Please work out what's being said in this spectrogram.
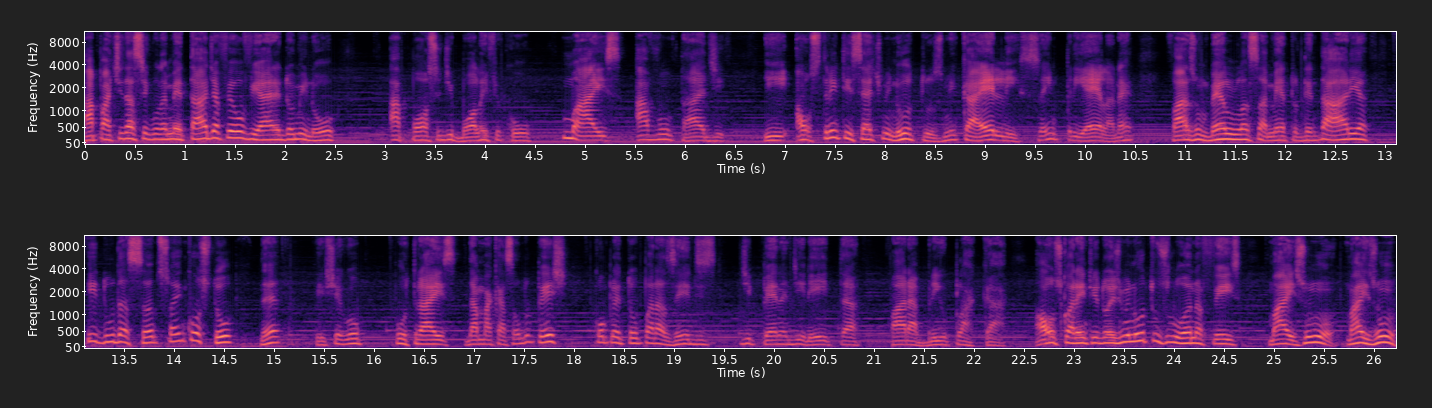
A partir da segunda metade, a Ferroviária dominou a posse de bola e ficou mais à vontade. E aos 37 minutos, Micaele, sempre ela, né? Faz um belo lançamento dentro da área e Duda Santos só encostou, né? E chegou por trás da marcação do peixe, completou para as redes de perna direita para abrir o placar. Aos 42 minutos, Luana fez mais um, mais um,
